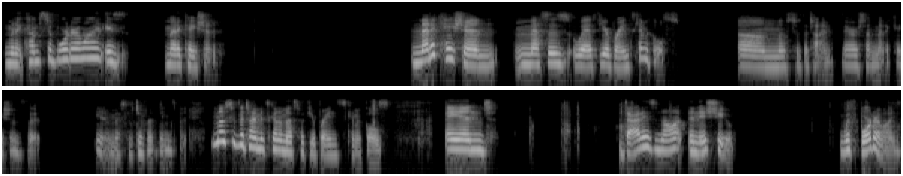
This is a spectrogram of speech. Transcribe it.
when it comes to borderline is medication. Medication messes with your brain's chemicals um, most of the time. There are some medications that, you know, mess with different things, but most of the time it's going to mess with your brain's chemicals. And that is not an issue with borderline.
